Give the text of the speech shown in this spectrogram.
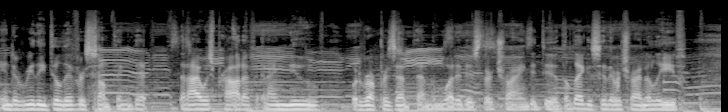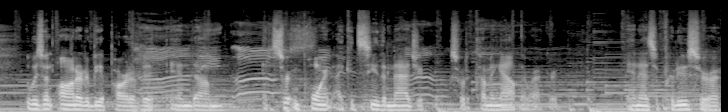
and to really deliver something that, that I was proud of and I knew would represent them and what it is they're trying to do, the legacy they were trying to leave. It was an honor to be a part of it, and um, at a certain point, I could see the magic sort of coming out in the record. And as a producer,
